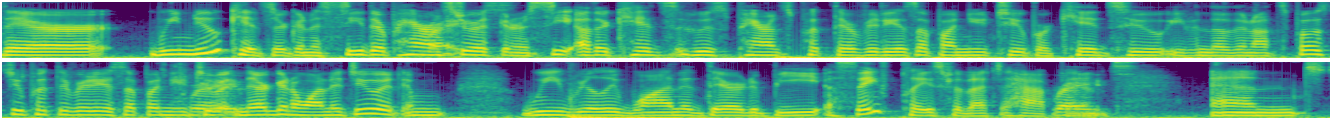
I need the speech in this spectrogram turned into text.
there we knew kids are going to see their parents do Right. it, going to see other kids whose parents put their videos up on YouTube, or kids who, even though they're not supposed to, put their videos up on YouTube, Right. and they're going to want to do it. And we really wanted there to be a safe place for that to happen. Right. And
